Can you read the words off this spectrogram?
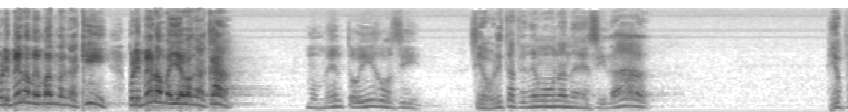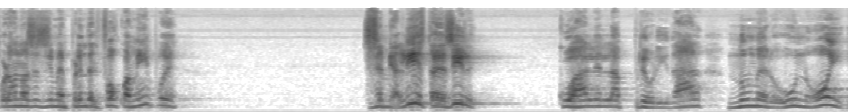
Primero me mandan aquí. Primero me llevan acá. Momento, hijos, si, si ahorita tenemos una necesidad. Yo por eso no sé si me prende el foco a mí, pues. Si se me alista decir, ¿Cuál es la prioridad número uno hoy?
